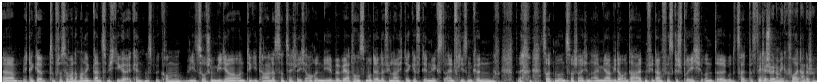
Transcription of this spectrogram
Ähm, ich denke, zum Schluss haben wir nochmal eine ganz wichtige Erkenntnis bekommen, wie Social Media und Digitales tatsächlich auch in die Bewertungsmodelle vielleicht der Gift demnächst einfließen können. Sollten wir uns wahrscheinlich in einem Jahr wieder unterhalten. Vielen Dank fürs Gespräch und äh, gute Zeit bis dahin. Bitte schön, habe mich gefreut. Dankeschön.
